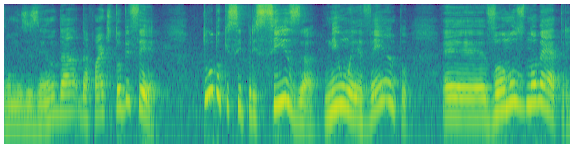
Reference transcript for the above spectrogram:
vamos dizendo, da, da parte do buffet. Tudo que se precisa em um evento, é, vamos no maître.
